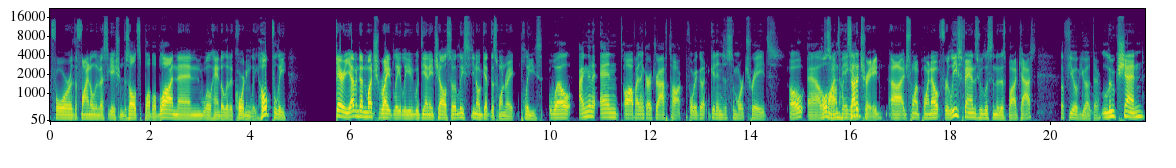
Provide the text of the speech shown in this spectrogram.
for the final investigation results. Blah blah blah, and then we'll handle it accordingly. Hopefully, Gary, you haven't done much right lately with the NHL, so at least you know get this one right, please. well, I'm gonna end off. I think our draft talk before we go get into some more trades. Oh, Al, Hold on, it's not a trade. Uh, I just want to point out for Leafs fans who listen to this podcast, a few of you out there. Luke Schenn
